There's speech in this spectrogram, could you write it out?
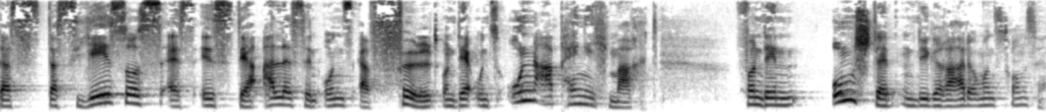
dass, dass Jesus es ist, der alles in uns erfüllt und der uns unabhängig macht von den Umständen, die gerade um uns herum sind.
